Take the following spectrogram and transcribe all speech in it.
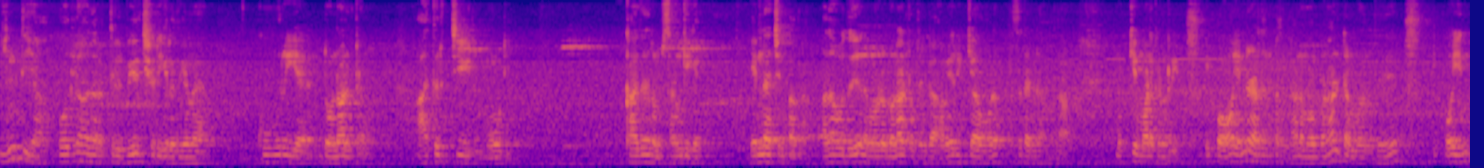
இந்தியா பொருளாதாரத்தில் வீழ்ச்சியடைகிறது என கூறிய டொனால்ட் ட்ரம்ப் அதிர்ச்சியில் மோடி. கதறும் சங்கிகள். என்னாச்சுன்னு பார்க்கலாம். அதாவது நம்மளோட டொனால்ட் ட்ரம்ப் என்ற அமெரிக்காவோட பிரசிடெண்ட் அவர் தான் முக்கியமான கண்ட்ரி இப்போது என்ன நடந்ததுன்னு பார்த்தீங்கன்னா நம்ம டொனால்ட் ட்ரம்ப் வந்து இப்போது இன்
